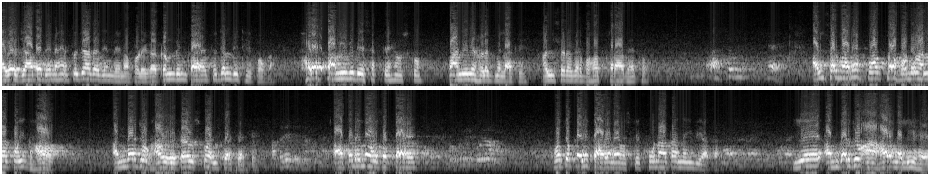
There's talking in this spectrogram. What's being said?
अगर ज़्यादा दिन है तो ज़्यादा दिन देना पड़ेगा, कम दिन का है तो जल्दी ठीक होगा। हड़द पानी भी दे सकते हैं उसको, पानी में हड़द मिला के। अल्सर अगर बहुत खराब है तो। अल्सर माने पोट में होने वाला कोई घाव। अंदर जो घाव होता है उसको अल्सर कहते हैं। आंतड़े में हो सकता है वो तो कई कारण है, उसके खून आता, नहीं भी आता। ये अंदर जो आहार नली है,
